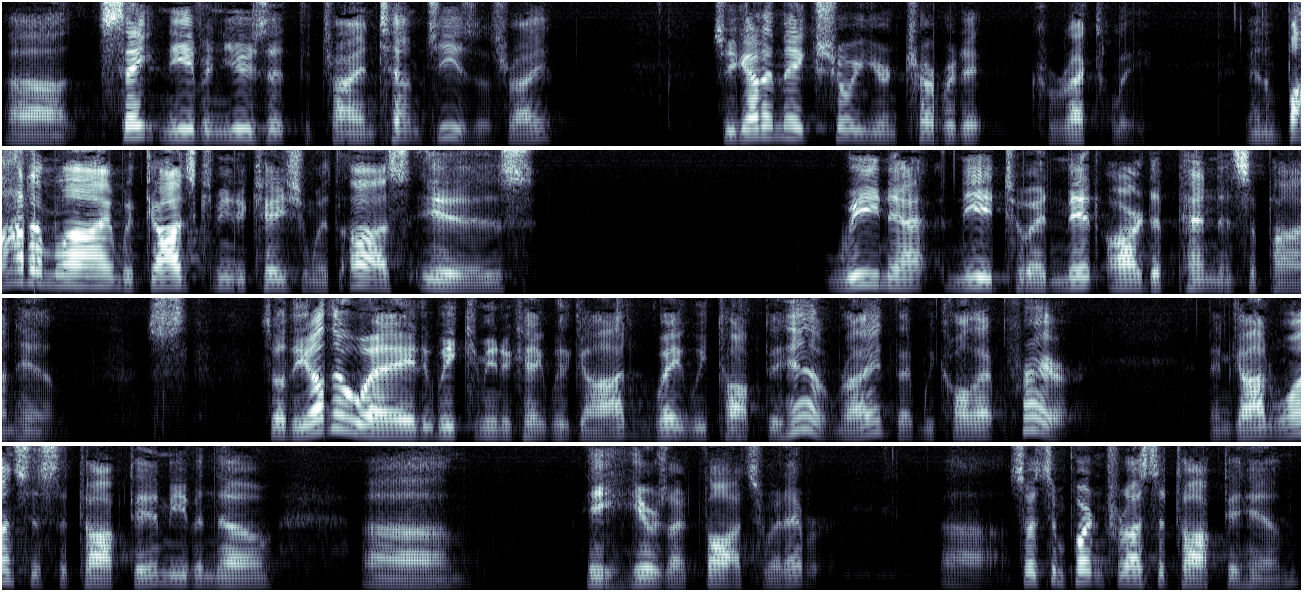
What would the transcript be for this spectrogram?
Uh, Satan even used it to try and tempt Jesus, right? So you got to make sure you interpret it correctly. And the bottom line with God's communication with us is we need to admit our dependence upon Him. So the other way that we communicate with God, the way we talk to Him, right? That we call that prayer. And God wants us to talk to Him, even though um, He hears our thoughts, whatever. Uh, so it's important for us to talk to Him.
